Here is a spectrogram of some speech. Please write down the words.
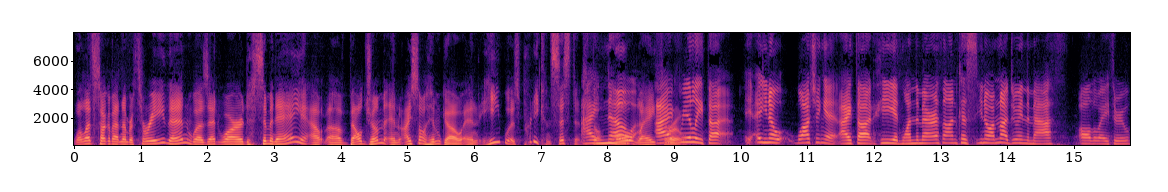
Well, let's talk about number three. Then was Edouard Simonet out of Belgium, and I saw him go, and he was pretty consistent. I the know. whole way through. I really thought, you know, watching it, I thought he had won the marathon because you know I'm not doing the math all the way through,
